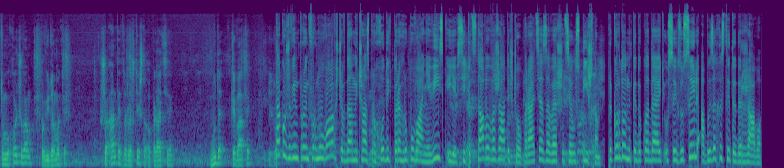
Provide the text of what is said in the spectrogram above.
Тому хочу вам повідомити, що антитерористична операція буде тривати. Також він проінформував, що в даний час проходить перегрупування військ і є всі підстави вважати, що операція завершиться успішно. Прикордонники докладають усіх зусиль, аби захистити державу.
